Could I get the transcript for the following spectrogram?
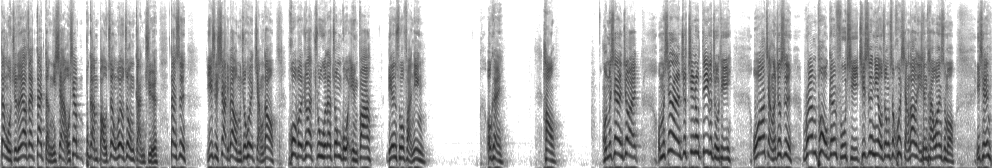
但我觉得要再再等一下，我现在不敢保证，我有这种感觉。但是，也许下礼拜我们就会讲到会不会就在如果在中国引发连锁反应。OK，好，我们现在就来，我们现在就进入第一个主题。我要讲的就是 Rampo 跟福奇。其实你有这种会想到以前台湾什么？以前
